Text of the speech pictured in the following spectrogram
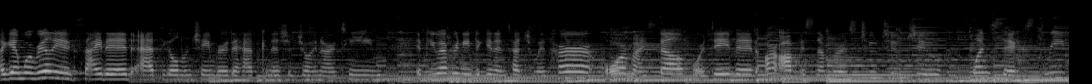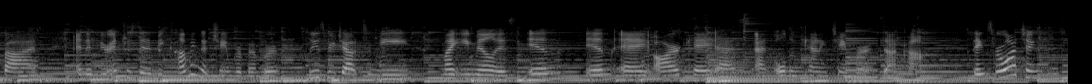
Again, we're really excited at the Oldham Chamber to have Kanisha join our team. If you ever need to get in touch with her or myself or David, our office number is 222-1635. And if you're interested in becoming a chamber member, please reach out to me. My email is mmarks at oldhamcountychamber.com. Thanks for watching.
